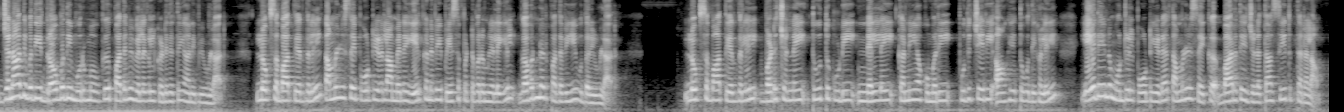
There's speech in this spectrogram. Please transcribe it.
ஜனாதிபதி திரௌபதி முர்முவுக்கு பதவி விலகல் கடிதத்தை அனுப்பியுள்ளார். லோக்சபா தேர்தலில் தமிழிசை போட்டியிடலாம் என ஏற்கனவே பேசப்பட்டு வரும் நிலையில் கவர்னர் பதவியை உதறியுள்ளார். லோக்சபா தேர்தலில் வடசென்னை தூத்துக்குடி நெல்லை கன்னியாகுமரி புதுச்சேரி ஆகிய தொகுதிகளில் ஏதேனும் ஒன்றில் போட்டியிட தமிழிசைக்கு பாரதிய ஜனதா சீட்டு தரலாம்.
